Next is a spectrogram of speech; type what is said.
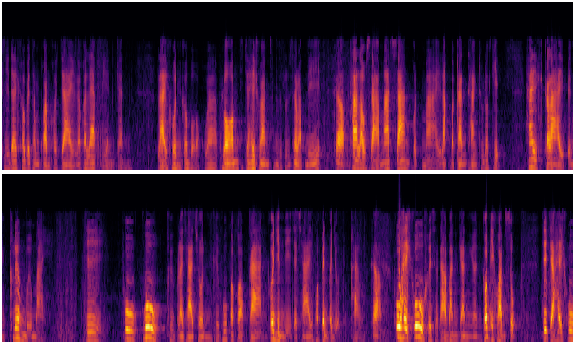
ที่ได้เข้าไปทำความเข้าใจแล้วก็แลกเปลี่ยนกัน หลายคนก็บอกว่าพร้อมที่จะให้ความสนับสนุนสำหรับนี้ครับถ้าเราสามารถสร้างกฎหมายหลักประกันทางธุรกิจ ให้กลายเป็นเครื่องมือใหม่ ที่ผู้กู้คือประชาชนคือผู้ประกอบการ ก็ยินดีจะใช้ เพราะเป็นประโยชน์กับเขาครับผู้ให้กู้คือสถาบันการเงินก็มีความสุขที่จะให้กู้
